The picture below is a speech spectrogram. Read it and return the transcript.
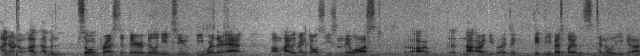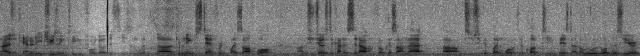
I, don't know. I've, I've, been so impressed at their ability to be where they're at. Um, highly ranked all season. They lost, uh, not arguably, I think the, the, best player in the Centennial League, uh, Nyjah Kennedy, choosing to forego this season with uh, committing to Stanford to play softball. Um, she chose to kind of sit out and focus on that um, so she could play more with her club team based out of Louisville this year.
